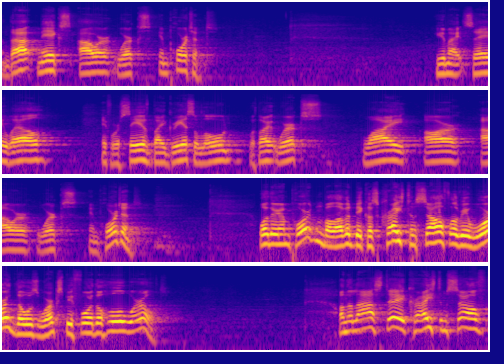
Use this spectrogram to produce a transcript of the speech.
And that makes our works important. You might say, well, if we're saved by grace alone, without works, why are our works important? Well, they're important, beloved, because Christ Himself will reward those works before the whole world. On the last day, Christ Himself,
